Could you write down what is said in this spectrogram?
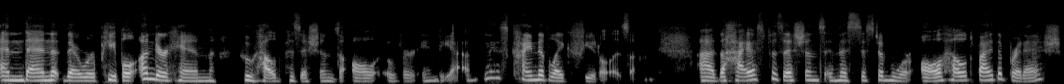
And then there were people under him who held positions all over India. It's kind of like feudalism. Uh, the highest positions in this system were all held by the British.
